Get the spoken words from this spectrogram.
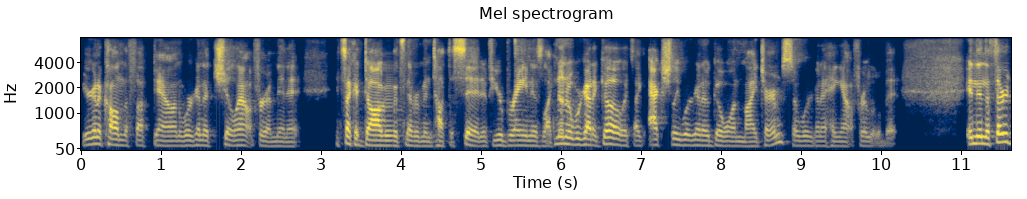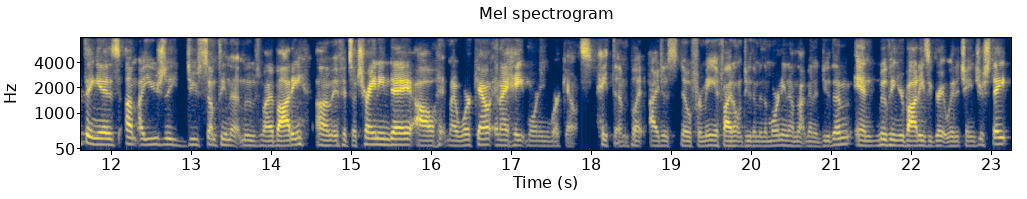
you're going to calm the fuck down. We're going to chill out for a minute. It's like a dog that's never been taught to sit. If your brain is like, no, no, we're got to go, it's like, actually, we're to go on my terms. So we're to hang out for a little bit. And then the third thing is um, I usually do something that moves my body. Um, if it's a training day, I'll hit my workout and I hate morning workouts, hate them. But I just know for me, if I don't do them in the morning, I'm not going to do them. And moving your body is a great way to change your state.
